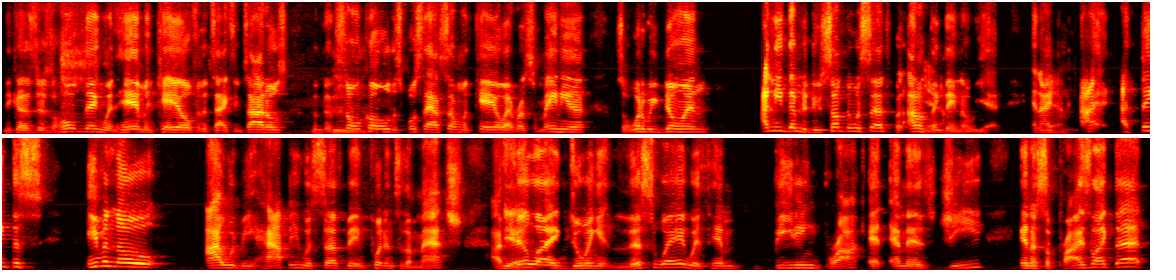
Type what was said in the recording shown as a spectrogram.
because there's a whole thing with him and KO for the tag team titles. But then Mhm. Stone Cold is supposed to have something with KO at WrestleMania. So what are we doing? I need them to do something with Seth, but I don't think they know yet. And I, I I think this, even though I would be happy with Seth being put into the match, I Yeah. feel like doing it this way with him beating Brock at MSG in a surprise like that.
